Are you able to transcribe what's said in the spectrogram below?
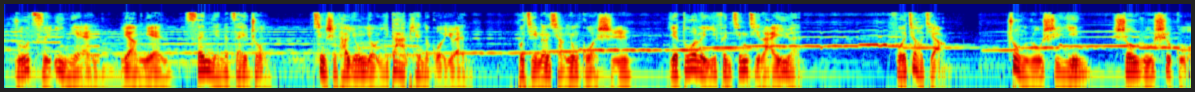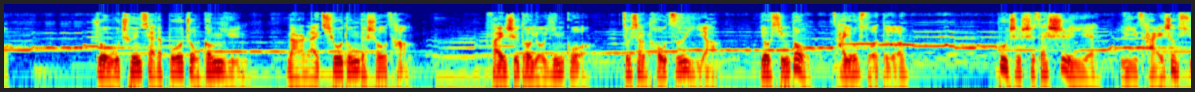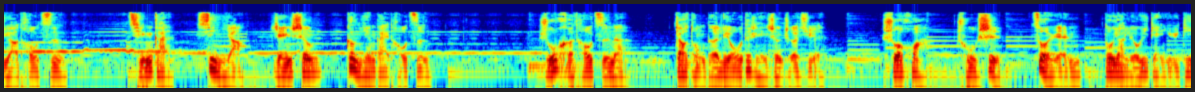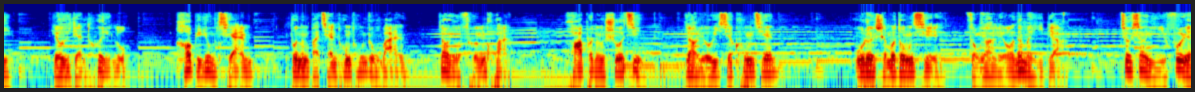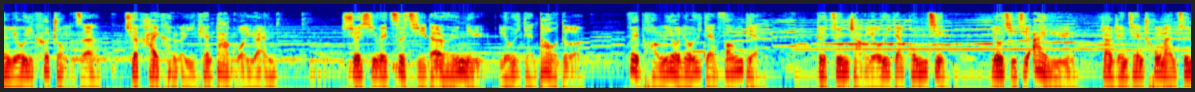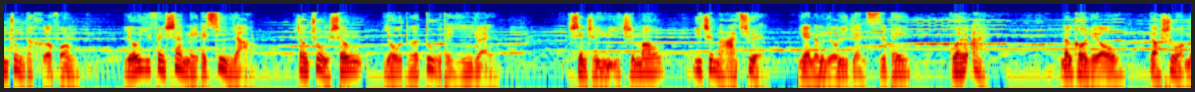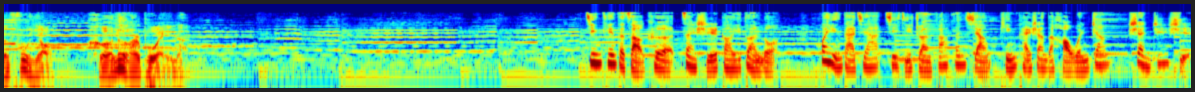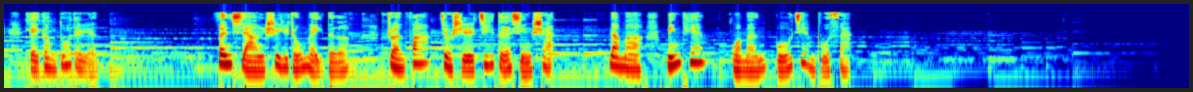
如此一年、两年、三年的栽种，竟使他拥有一大片的果园，不仅能享用果实，也多了一份经济来源。佛教讲。种如是因，收如是果。若无春夏的播种耕耘，哪儿来秋冬的收藏？凡事都有因果，就像投资一样，有行动才有所得。不只是在事业、理财上需要投资，情感、信仰、人生更应该投资。如何投资呢？要懂得留的人生哲学，说话、处事。做人都要留一点余地，留一点退路。好比用钱，不能把钱通通用完，要有存款；话不能说尽，要留一些空间。无论什么东西，总要留那么一点儿。就像乙夫人留一颗种子，却开垦了一片大果园。学习为自己的儿女留一点道德，为朋友留一点方便，对尊长留一点恭敬。留几句爱语，让人间充满尊重的和风；留一份善美的信仰，让众生有得度的因缘。甚至于一只猫、一只麻雀，也能留一点慈悲、关爱。能够留，表示我们富有，何乐而不为呢？今天的早课暂时告一段落。欢迎大家积极转发分享平台上的好文章、善知识给更多的人。分享是一种美德，转发就是积德行善。那么，明天我们不见不散。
